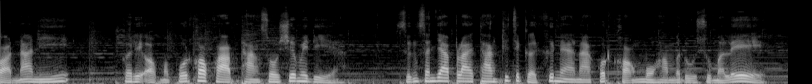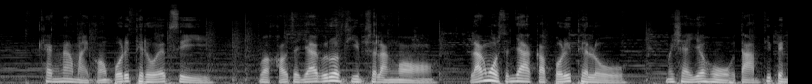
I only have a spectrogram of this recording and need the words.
ก่อนหน้านี้ ก็ได้ออกมาโพสต์ข้อความทางโซเชียลมีเดียถึงสัญญาปลายทางที่จะเกิดขึ้นในอนาคตของโมฮัมหมัดูซูมาเล่แข้งหน้าใหม่ของโปริเทโร FC ว่าเขาจะย้ายไปร่วมทีมสลังงอ หลังหมดสัญญากับโปริเทโร ไม่ใช่ยะโฮตามที่เป็น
